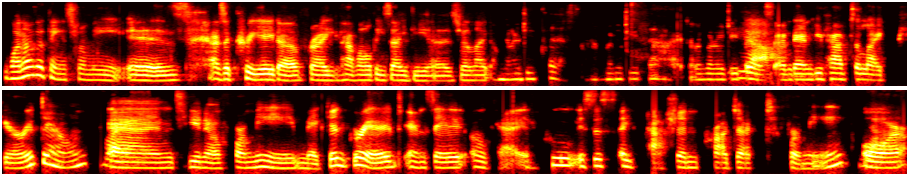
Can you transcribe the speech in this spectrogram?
One of the things for me is as a creative, right, you have all these ideas. You're like, I'm going to do this, and I'm going to do that, and I'm going to do yeah. this. And then you have to like pare it down. Right. And, you know, for me, make a grid and say, okay, who is this a passion project for me? Yeah. Or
